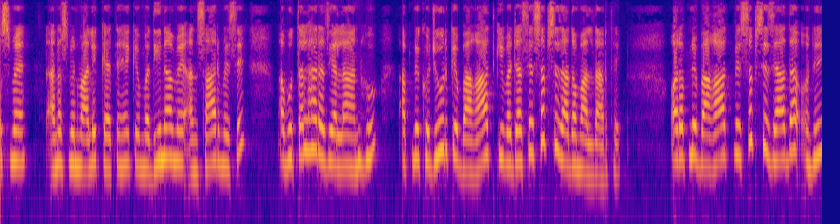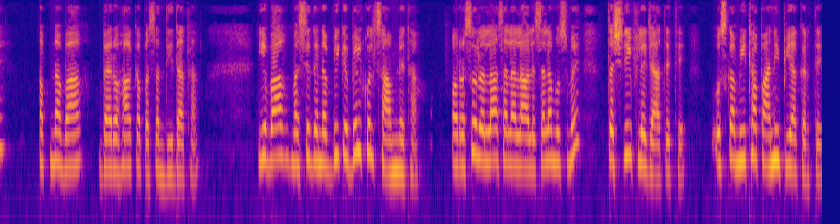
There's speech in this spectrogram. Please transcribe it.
اس میں انس بن مالک کہتے ہیں کہ مدینہ میں انصار میں سے ابو طلحہ رضی اللہ عنہ اپنے کھجور کے باغات کی وجہ سے سب سے زیادہ مالدار تھے اور اپنے باغات میں سب سے زیادہ انہیں اپنا باغ بیروہا کا پسندیدہ تھا یہ باغ مسجد نبی کے بالکل سامنے تھا اور رسول اللہ صلی اللہ علیہ وسلم اس میں تشریف لے جاتے تھے اس کا میٹھا پانی پیا کرتے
